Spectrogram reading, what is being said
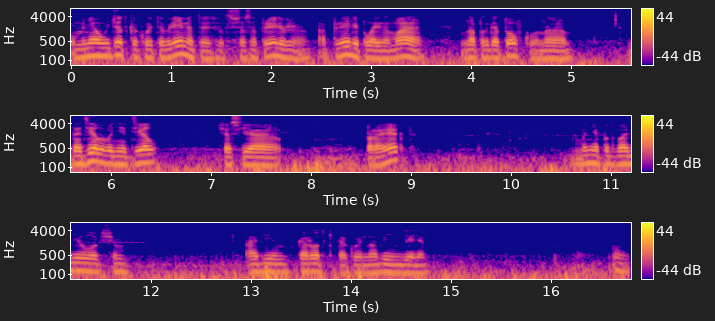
у меня уйдет какое-то время, то есть вот сейчас апрель уже, апрель и половина мая, на подготовку, на доделывание дел. Сейчас я проект мне подвалил, в общем, один короткий такой на две недели. Ну,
